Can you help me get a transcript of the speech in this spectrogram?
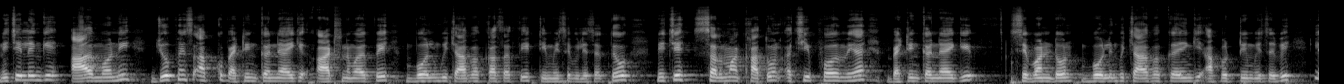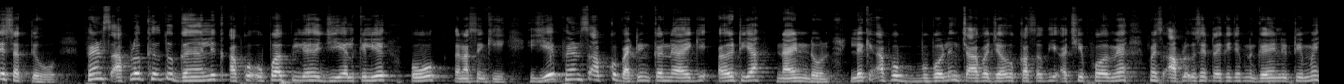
नीचे लेंगे आर मोनी जो फ्रेंड्स आपको बैटिंग करने आएगी, आठ नंबर पे बॉलिंग भी चार पर कर सकती है। टीम में से भी ले सकते हो। नीचे सलमा खातून, अच्छी फॉर्म में है। बैटिंग करने आएगी। सेवन डाउन बॉलिंग भी चार करेंगी, आप लोग टीम में से भी ले सकते हो। फ्रेंड्स आप लोग खेलते हो गया लीग आपको ऊपर प्लेयर है जीएल के लिए, ओ रना सिंह की ये फ्रेंड्स आपको बैटिंग करने आएगी एट या नाइन डाउन लेकिन आपको बॉलिंग चार पर ज़रूर कर सकती है, अच्छी फॉर्म में फ्रेंड्स आप लोग इसे ट्राई कीजिए अपने गया लीग टीम में,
